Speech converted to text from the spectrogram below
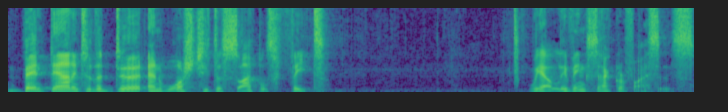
bent down into the dirt and washed his disciples' feet. We are living sacrifices.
